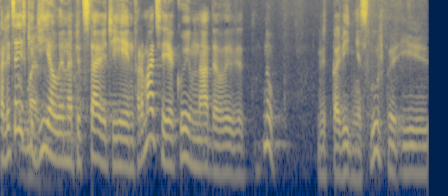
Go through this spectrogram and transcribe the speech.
поліцейські Майже. діяли на підставі тієї інформації, яку їм надали від ну. Відповідні служби, і е,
